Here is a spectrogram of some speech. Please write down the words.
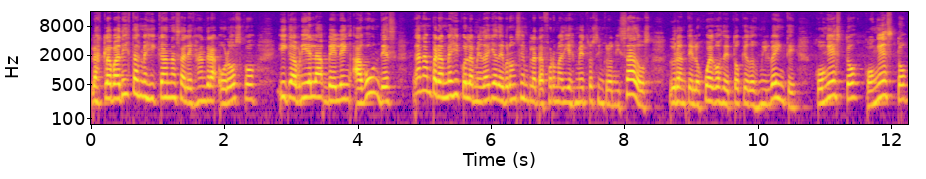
las clavadistas mexicanas Alejandro Alejandra Orozco y Gabriela Belén Agúndez ganan para México la medalla de bronce en plataforma 10 metros sincronizados durante los Juegos de Tokio 2020. Con esto, con esto,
